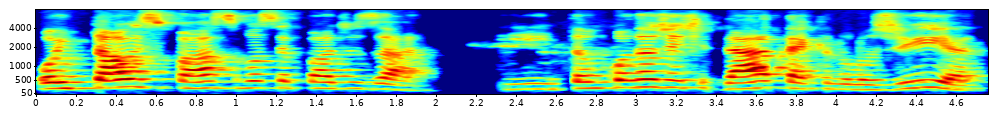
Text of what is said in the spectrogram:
ou em tal espaço você pode usar. E, então, quando a gente dá a tecnologia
